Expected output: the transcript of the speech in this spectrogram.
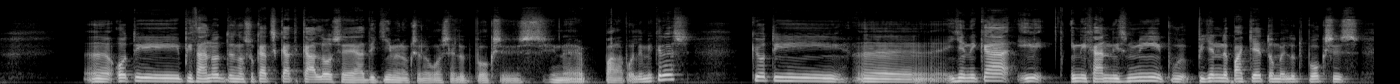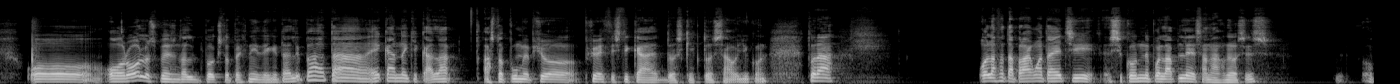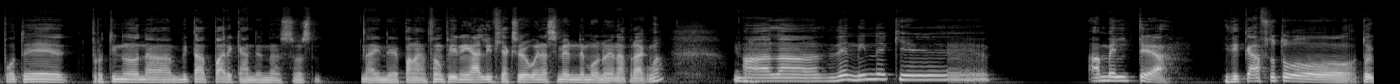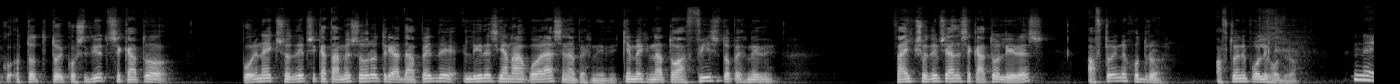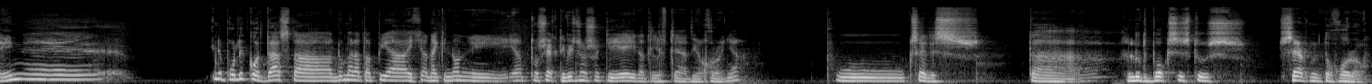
ε, ότι οι πιθανότητες να σου κάτσει κάτι καλό σε αντικείμενο ξέρω εγώ σε loot boxes είναι πάρα πολύ μικρές και ότι ε, γενικά οι, οι μηχανισμοί που πηγαίνουν πακέτο με loot boxes ο, ο ρόλος που παίζουν τα loot boxes στο παιχνίδι και τα λοιπά τα έκανε και καλά ας το πούμε πιο, πιο εθιστικά εντός και εκτός εισαγωγικών. Τώρα όλα αυτά τα πράγματα έτσι σηκώνουν πολλαπλές αναγνώσεις οπότε προτείνω να μην τα πάρει κανένας να είναι πανανθρώπινη αλήθεια ξέρω εγώ να σημαίνουν μόνο ένα πράγμα. Ναι. αλλά δεν είναι και αμεληταία. Ειδικά αυτό το, το, το, το 22% μπορεί να εξοδέψει κατά μέσο όρο 35 λίρες για να αγοράσει ένα παιχνίδι. Και μέχρι να το αφήσει το παιχνίδι θα έχει εξοδέψει άλλες 100 λίρες. Αυτό είναι χοντρό. Αυτό είναι πολύ χοντρό. Ναι είναι είναι πολύ κοντά στα νούμερα τα οποία έχει ανακοινώνει τόσο η Activision όσο και η EA τα τελευταία δύο χρόνια που ξέρεις τα loot boxes τους σέρνουν το χώρο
